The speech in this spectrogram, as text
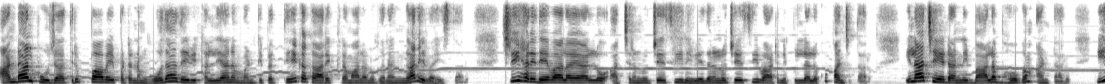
అండాల్ పూజ తిరుప్పావై పట్టణం గోదాదేవి కళ్యాణం వంటి ప్రత్యేక కార్యక్రమాలను ఘనంగా నిర్వహిస్తారు. శ్రీహరి దేవాలయాల్లో అర్చనలు చేసి నివేదనలు చేసి వాటిని పిల్లలకు పంచుతారు. ఇలా చేయడాన్ని బాలభోగం అంటారు. ఈ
